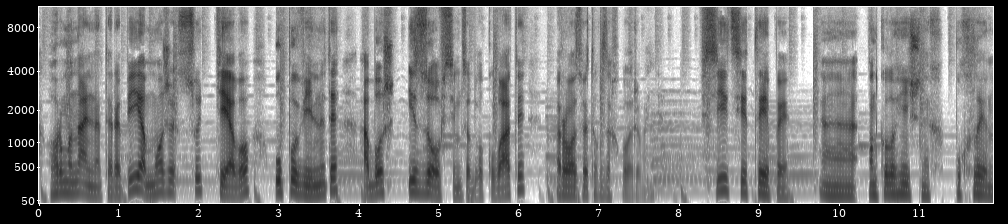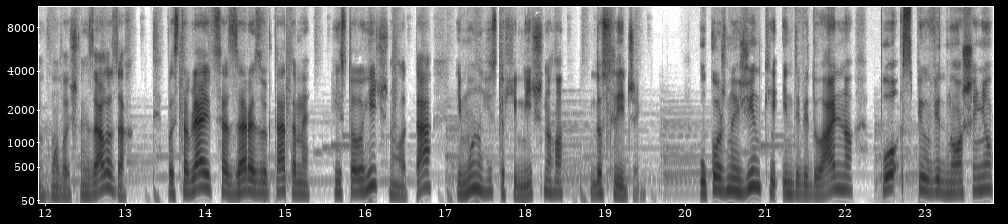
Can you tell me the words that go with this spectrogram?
Гормональна терапія може суттєво уповільнити або ж і зовсім заблокувати розвиток захворювання. Всі ці типи е, онкологічних пухлин в молочних залозах виставляються за результатами гістологічного та імуногістохімічного досліджень. У кожної жінки індивідуально по співвідношенню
